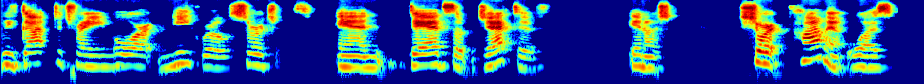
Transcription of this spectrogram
We've got to train more Negro surgeons. And dad's objective in a short comment was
